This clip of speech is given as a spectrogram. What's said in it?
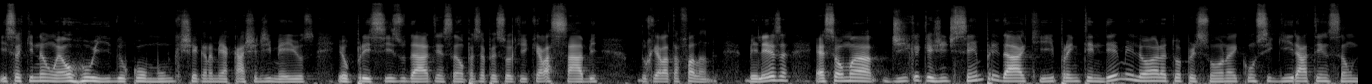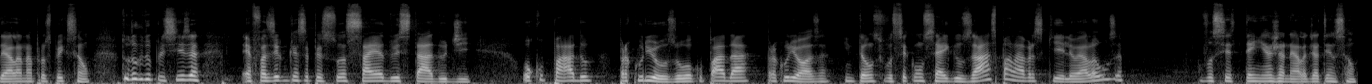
isso aqui não é o ruído comum que chega na minha caixa de e-mails, eu preciso dar atenção para essa pessoa aqui que ela sabe do que ela está falando, beleza? Essa é uma dica que a gente sempre dá aqui para entender melhor a tua persona e conseguir a atenção dela na prospecção. Tudo que tu precisa é fazer com que essa pessoa saia do estado de ocupado para curioso ou ocupada para curiosa. Então, se você consegue usar as palavras que ele ou ela usa, você tem a janela de atenção.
